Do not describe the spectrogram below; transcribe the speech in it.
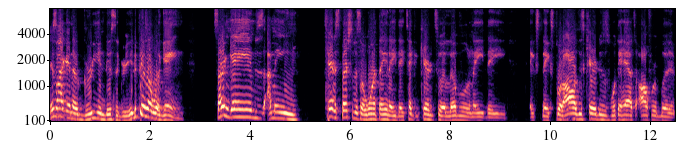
it's like an agree and disagree. It depends on what game. certain games, I mean, character specialists are one thing. They they take a character to a level and they they they explore all these characters what they have to offer, but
